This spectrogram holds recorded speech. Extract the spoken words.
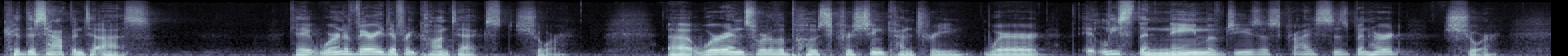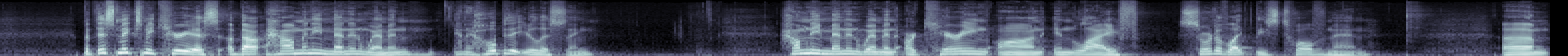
could this happen to us? Okay, we're in a very different context, sure. Uh, we're in sort of a post Christian country where at least the name of Jesus Christ has been heard? Sure. But this makes me curious about how many men and women, and I hope that you're listening, how many men and women are carrying on in life sort of like these 12 men? Um,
